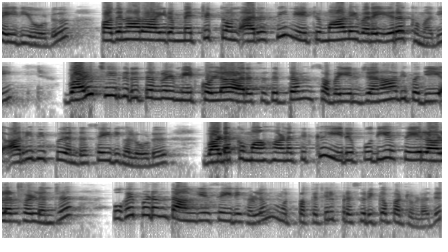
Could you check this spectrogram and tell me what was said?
செய்தியோடு பதினாறாயிரம் மெட்ரிக் டன் அரிசி நேற்று மாலை வரை இறக்குமதி. வரி சீர்திருத்தங்கள் மேற்கொள்ள அரசு திட்டம் சபையில் ஜனாதிபதி அறிவிப்பு என்ற செய்திகளோடு வடக்கு மாகாணத்திற்கு இரு புதிய செயலாளர்கள் என்ற புகைப்படம் தாங்கிய செய்திகளும் முற்பக்கத்தில் பிரசுரிக்கப்பட்டுள்ளது.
